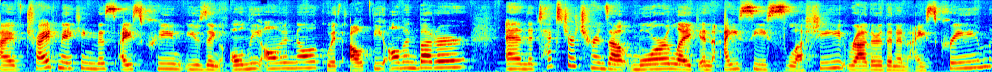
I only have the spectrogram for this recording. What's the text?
I've tried making this ice cream using only almond milk without the almond butter, and the texture turns out more like an icy slushy rather than an ice cream.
